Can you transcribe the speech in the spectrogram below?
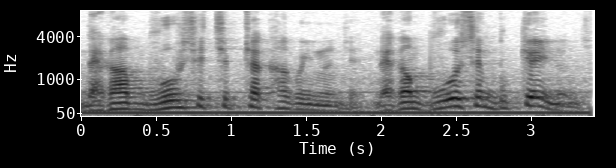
내가 무엇에 집착하고 있는지, 내가 무엇에 묶여 있는지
